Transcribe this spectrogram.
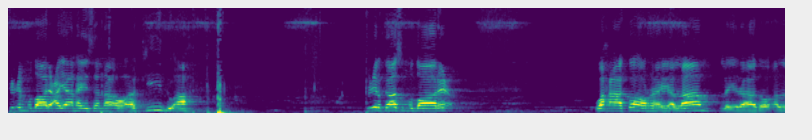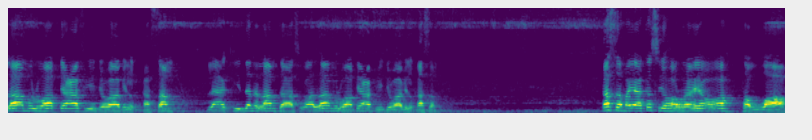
Ficil mudaaric ayaan haysanaa oo akiidu ah. Ficilkaas mudaaric waxaa ka horreeya laam la yidhaahdo allaamu lwaaqica fi jawaabi alqasam la akiidana laamtaas waa allaamu lwaaqica fi jawaabi alqasam qasam ayaa ka sii horreeya oo ah tallaah.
